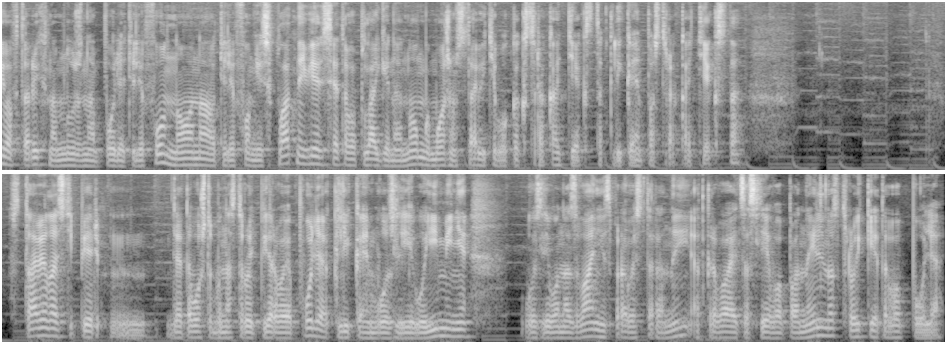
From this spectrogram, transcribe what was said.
И во-вторых, нам нужно поле телефон, но на телефон есть платная версия этого плагина, но мы можем ставить его как строка текста. Кликаем по строка текста. Вставилось. Теперь для того, чтобы настроить первое поле, кликаем возле его имени, возле его названия с правой стороны. Открывается слева панель настройки этого поля.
